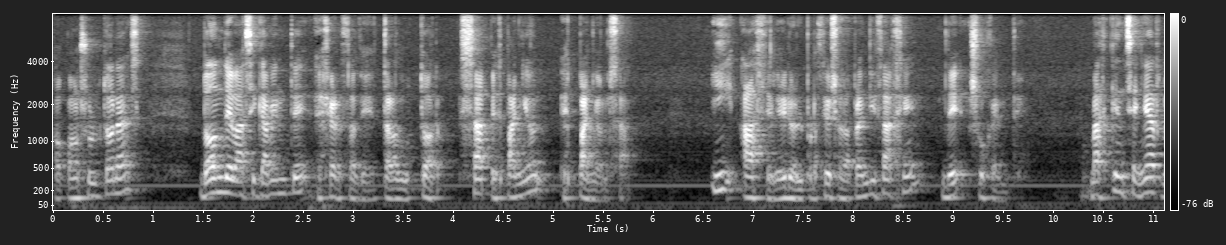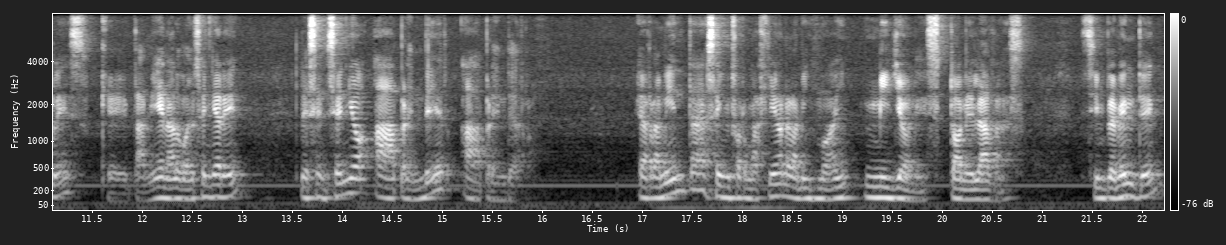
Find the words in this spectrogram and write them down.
o consultoras donde básicamente ejerzo de traductor SAP español, español SAP y acelero el proceso de aprendizaje de su gente. Más que enseñarles, que también algo enseñaré, les enseño a aprender a aprender. Herramientas e información ahora mismo hay millones, toneladas. Simplemente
